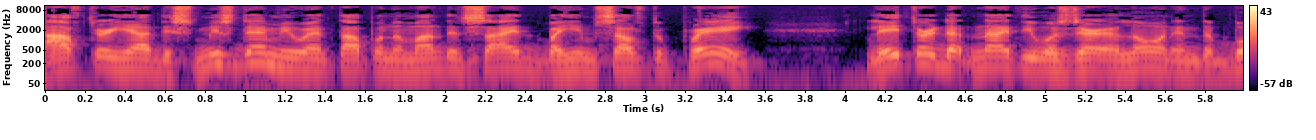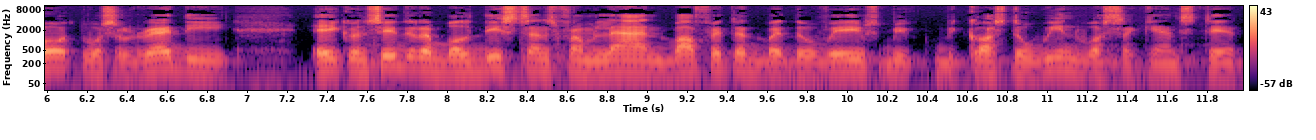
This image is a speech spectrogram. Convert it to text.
After he had dismissed them, he went up on the mountainside by himself to pray. Later that night, he was there alone, and the boat was already a considerable distance from land, buffeted by the waves because the wind was against it.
